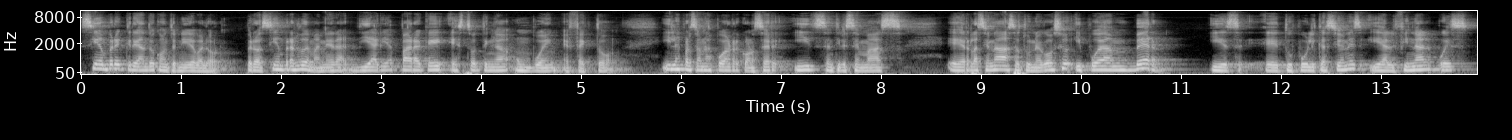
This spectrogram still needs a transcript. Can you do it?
Siempre creando contenido de valor, pero siempre hazlo de manera diaria para que esto tenga un buen efecto y las personas puedan reconocer y sentirse más eh, relacionadas a tu negocio y puedan ver eh, tus publicaciones y al final pues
